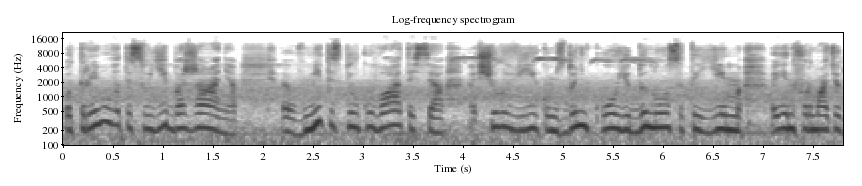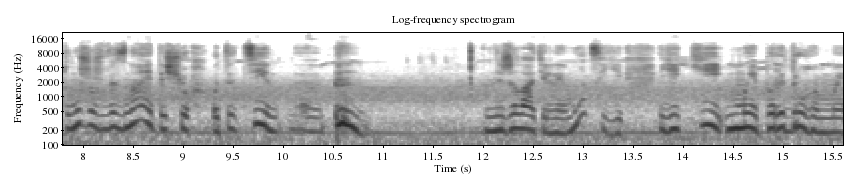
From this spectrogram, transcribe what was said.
отримувати свої бажання, е, вміти спілкуватися е, з чоловіком, з донькою, доносити їм інформацію. Тому що ж ви знаєте, що от ці. Нежелательні емоції, які ми перед другими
